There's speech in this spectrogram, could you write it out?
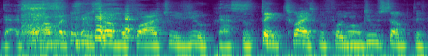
That's, I'm gonna choose her before I choose you. That's So think twice before you do something."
